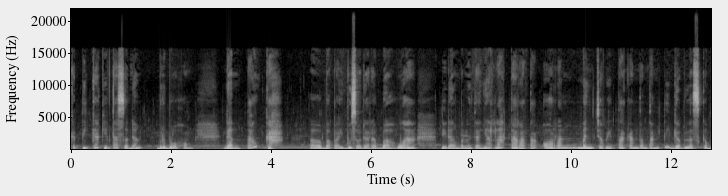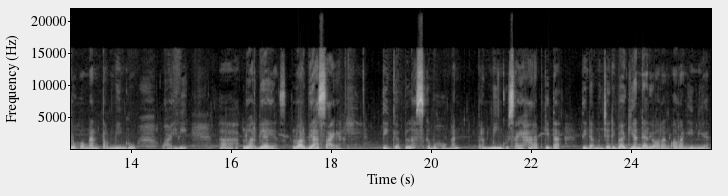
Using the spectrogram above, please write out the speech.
ketika kita sedang berbohong. Dan tahukah e, Bapak Ibu Saudara bahwa di dalam penelitiannya rata-rata orang menceritakan tentang 13 kebohongan per minggu. Wah, ini uh, luar biasa, luar biasa ya. 13 kebohongan per minggu. Saya harap kita tidak menjadi bagian dari orang-orang ini ya.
